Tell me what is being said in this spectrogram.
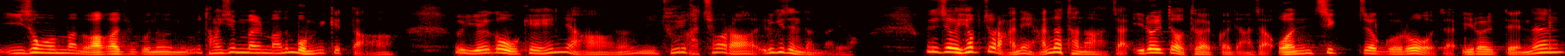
이성원만 와가지고는 당신 말만은 못 믿겠다. 얘가 오케이 했냐? 둘이 같이 와라. 이렇게 된단 말이에요. 근데 제가 협조를 안 해. 안 나타나. 자, 이럴 때 어떻게 할 거냐? 자, 원칙적으로 자, 이럴 때는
